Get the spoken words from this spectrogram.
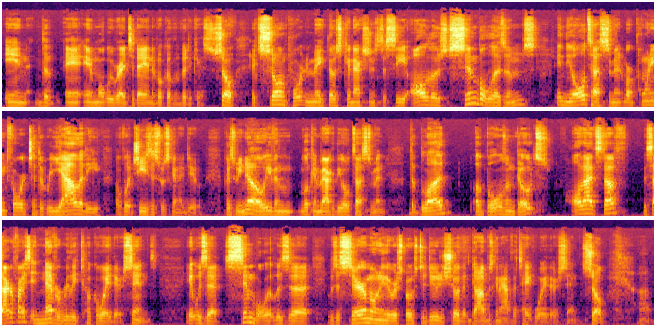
in the in what we read today in the book of Leviticus. So it's so important to make those connections to see all those symbolisms in the Old Testament were pointing forward to the reality of what Jesus was going to do. Because we know, even looking back at the Old Testament, the blood of bulls and goats, all that stuff, the sacrifice, it never really took away their sins. It was a symbol. It was a it was a ceremony they were supposed to do to show that God was going to have to take away their sins. So, um,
